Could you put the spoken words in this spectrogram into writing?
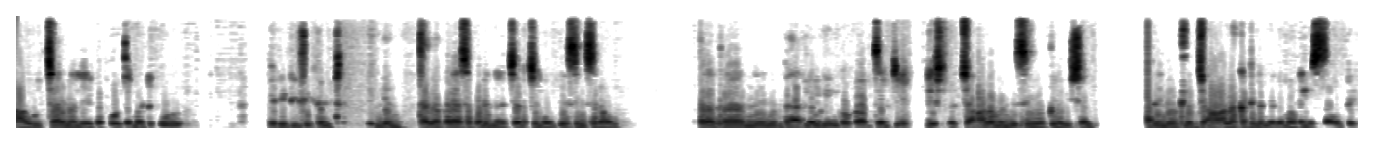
ఆ ఉచ్చారణ లేకపోతే మటుకు వెరీ డిఫికల్ట్ ఎంతగా ప్రయాసపడిన చర్చలో బ్లెస్సింగ్స్ రావు తర్వాత నేను ప్యారలల్గా ఇంకొక అబ్జర్వ్ చేసిన చాలా మంది సేవకుల విషయాలు. వారి నోట్లో చాలా కఠినమైన మాటలు ఇస్తూ ఉంటాయి.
